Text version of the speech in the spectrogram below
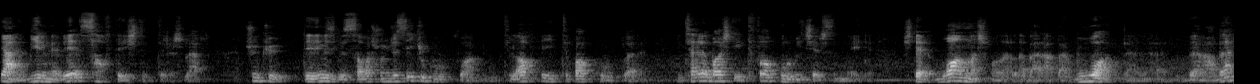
Yani bir nevi saf değiştirtirirler. Çünkü dediğimiz gibi savaş öncesi iki grup vardı. İtilaf ve ittifak grupları. İtalya başta ittifak grubu içerisindeydi. İşte bu anlaşmalarla beraber, bu vaatlerle beraber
